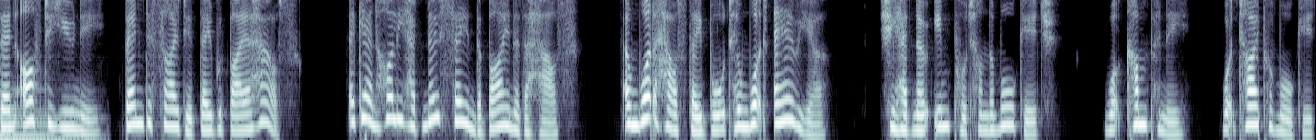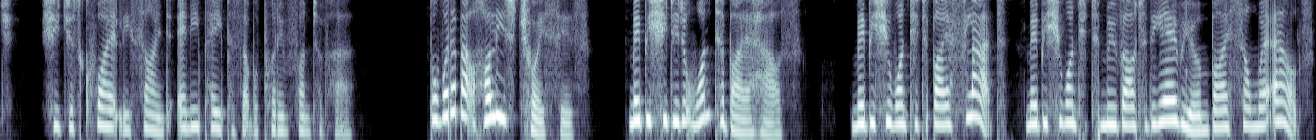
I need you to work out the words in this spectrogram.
Then, after uni, Ben decided they would buy a house. Again, Holly had no say in the buying of the house and what house they bought and what area. She had no input on the mortgage, what company, what type of mortgage. She just quietly signed any papers that were put in front of her. But what about Holly's choices? Maybe she didn't want to buy a house. Maybe she wanted to buy a flat. Maybe she wanted to move out of the area and buy somewhere else.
